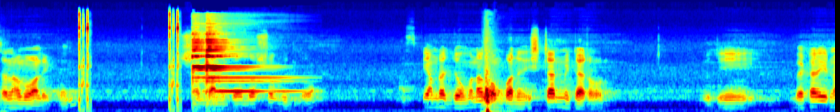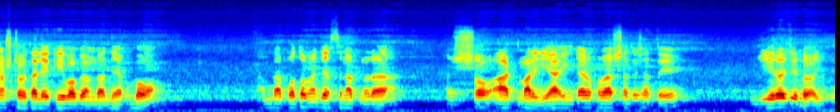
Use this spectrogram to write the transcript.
আসসালামু আলাইকুম। সম্মানিত দর্শক দর্শকবৃন্দ আজকে আমরা যমুনা কোম্পানির স্টার মিটারর যদি ব্যাটারি নষ্ট হয় তাহলে কীভাবে আমরা দেখব? আমরা প্রথমে দেখছেন আপনারা একশো আট মারিয়া ইন্টার করার সাথে সাথে জিরো জিরো আসবে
